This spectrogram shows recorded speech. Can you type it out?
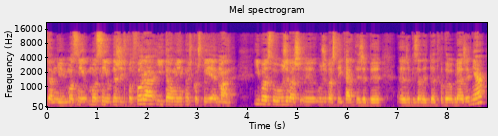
e, nie wiem, mocniej, mocniej uderzyć potwora i ta umiejętność kosztuje manę. I po prostu używasz, y, używasz tej karty, żeby, e, żeby zadać dodatkowe obrażenia.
